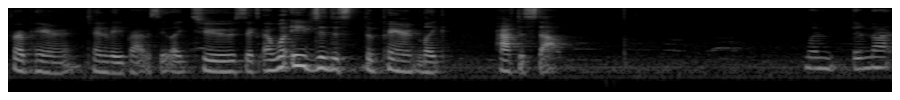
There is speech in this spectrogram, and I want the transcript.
for a parent to invade privacy? Like two, six. At what age did this the parent like have to stop? When they're not,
